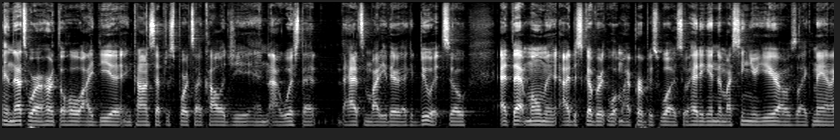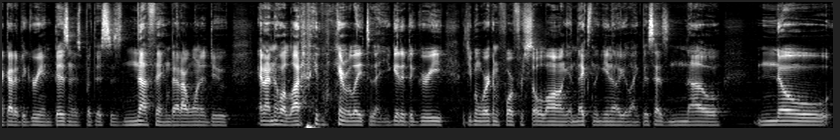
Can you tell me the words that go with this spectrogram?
And that's where I heard the whole idea and concept of sports psychology. And I wish that I had somebody there that could do it. So at that moment, I discovered what my purpose was. So heading into my senior year, I was like, man, I got a degree in business, but this is nothing that I want to do. And I know a lot of people can relate to that. You get a degree that you've been working for for so long, and next thing you know, you're like, this has no, no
